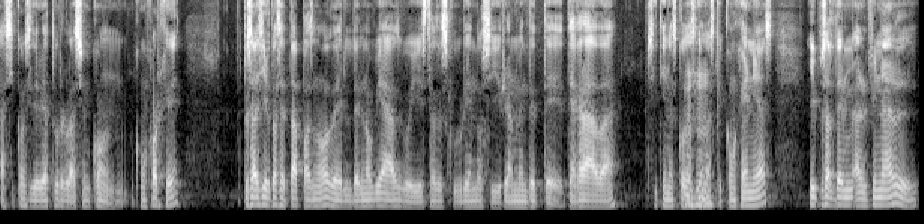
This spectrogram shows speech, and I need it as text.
así consideraría tu relación con, con Jorge, pues hay ciertas etapas, ¿no? Del, del noviazgo y estás descubriendo si realmente te, te agrada, si tienes cosas en las que congenias. Y pues al, al final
